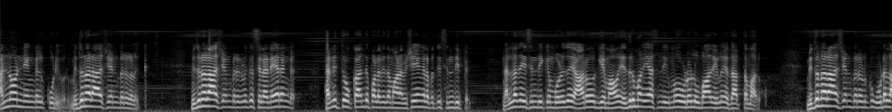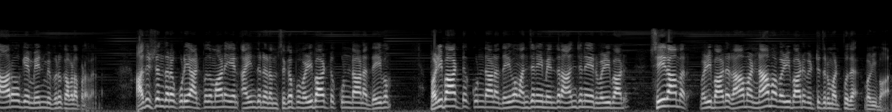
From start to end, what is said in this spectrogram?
அன்னோன்யங்கள் கூடி வரும். மிதுனராசி என்பர்களுக்கு மிதுனராசி என்பர்களுக்கு சில நேரங்கள் தனித்து உட்கார்ந்து பல விதமான விஷயங்களை பற்றி சிந்திப்பேன். நல்லதை சிந்திக்கும் பொழுது ஆரோக்கியமாகவும் எதிர்மறையாக சிந்திக்கும் போது உடல் உபாதைகளும் யதார்த்தமாக இருக்கும். மிதுனராசி என்பவர்களுக்கு உடல் ஆரோக்கிய மேன்மை பெறும் கவலைப்பட வேண்டாம். அதிர்ஷ்டம் தரக்கூடிய அற்புதமான என் ஐந்து நிறம் சிகப்பு வழிபாட்டுக்குண்டான தெய்வம். வழிபாட்டுக்குண்டான தெய்வம் அஞ்சனை மேந்தன் ஆஞ்சநேயர் வழிபாடு ஸ்ரீராமர் வழிபாடு ராம நாம வழிபாடு வெற்றி தரும் அற்புத வழிபாடு.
